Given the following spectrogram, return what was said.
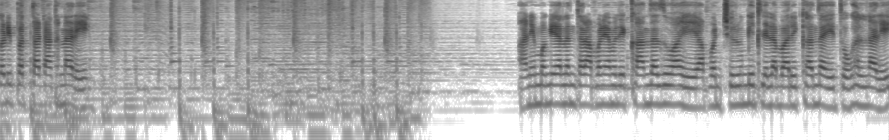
कढीपत्ता टाकणार आहे. आणि मग यानंतर आपण यामध्ये कांदा जो आहे आपण चिरून घेतलेला बारीक कांदा आहे तो घालणार आहे.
